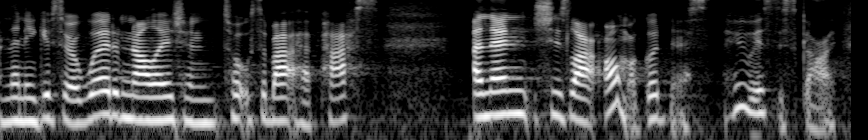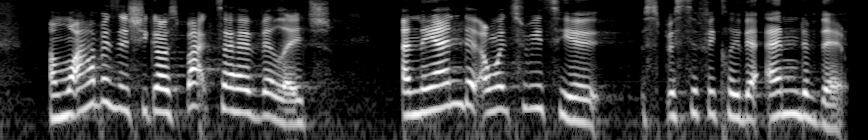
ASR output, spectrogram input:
And then he gives her a word of knowledge and talks about her past. And then she's like, oh my goodness, who is this guy? And what happens is she goes back to her village. And the end, I want to read to you specifically the end of it.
